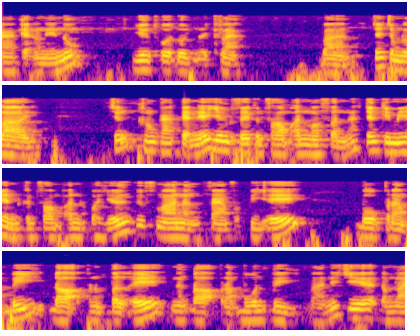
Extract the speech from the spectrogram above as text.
ការគណនានោះយើងធ្វើដូចម្តេចខ្លះបាទអញ្ចឹងចម្លើយអញ្ចឹងក្នុងការគណនាយើងទៅ confirm n មកសិនណាអញ្ចឹងគេមាន confirm n របស់យើងគឺស្មើនឹង 32a បូក 5b ដក 7a និងដក 9b បាទនេះជាតម្លៃ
